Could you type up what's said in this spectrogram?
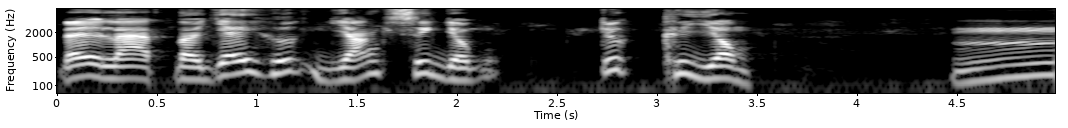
Đây là tờ giấy hướng dẫn sử dụng trước khi dùng. Uhm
